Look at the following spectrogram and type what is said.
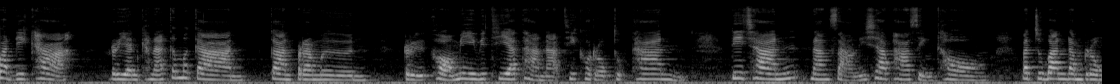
วัสดีค่ะ เรียนคณะกรรมการ การประเมิน หรือขอมีวิทยาฐานะที่เคารพทุกท่าน ดิฉัน นางสาวนิชาภาสิงห์ทอง ปัจจุบันดำรง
